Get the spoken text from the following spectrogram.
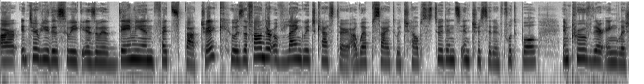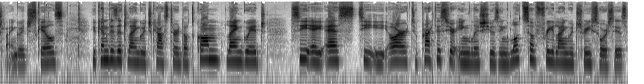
Our interview this week is with Damien Fitzpatrick, who is the founder of LanguageCaster, a website which helps students interested in football improve their English language skills. You can visit languagecaster.com, language C A S T E R, to practice your English using lots of free language resources,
